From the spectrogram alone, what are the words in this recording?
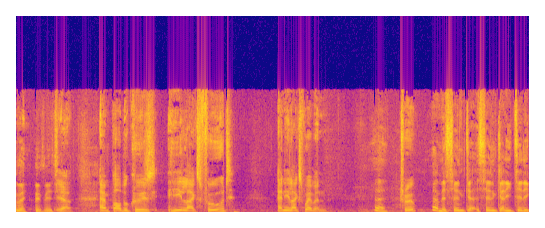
Yeah. And Paul Bocuse, he likes food and he likes women. Yeah. True? Mais c'est une, une, qualité des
